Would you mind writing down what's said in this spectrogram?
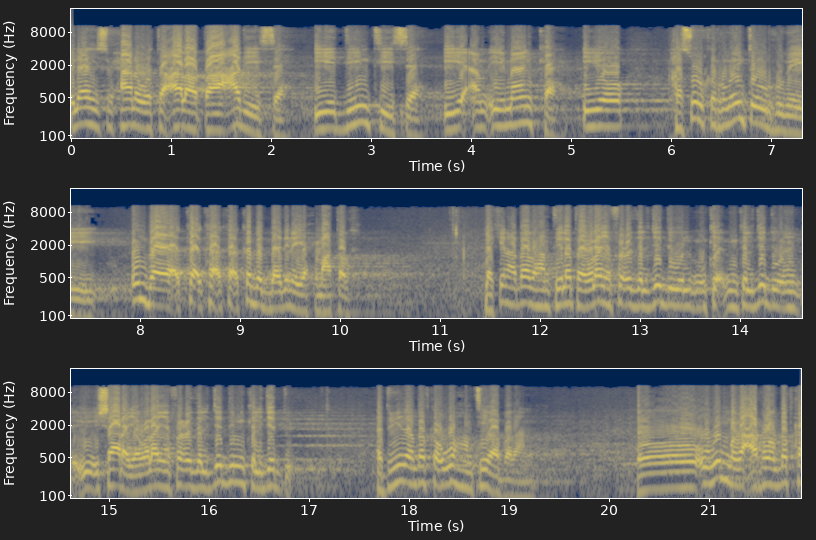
ilaahay subxaana wa tacaala taacadiisa iyo diintiisa iyo iimaanka iyo rasuulka rumaynta uu rumeeyey unbaa ka badbaadinaya xumaatada. Laakiin haddaad hantiilo tahay walaa yanfacu daljaddi minkaljaddu ishaaraya walaa yanfacu daljaddi minkaljaddu adduunyadan dadka ugu hantiga badan oo ugu magacaroon dadka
